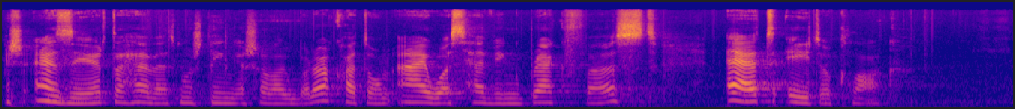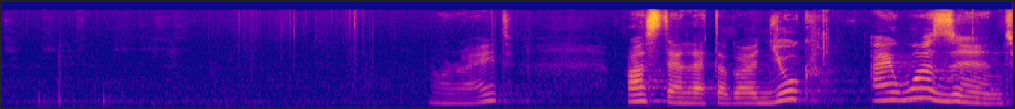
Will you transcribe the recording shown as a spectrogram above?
és ezért a have-et most inges alakba rakhatom. I was having breakfast at 8 o'clock. Alright. Aztán letagadjuk. I wasn't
